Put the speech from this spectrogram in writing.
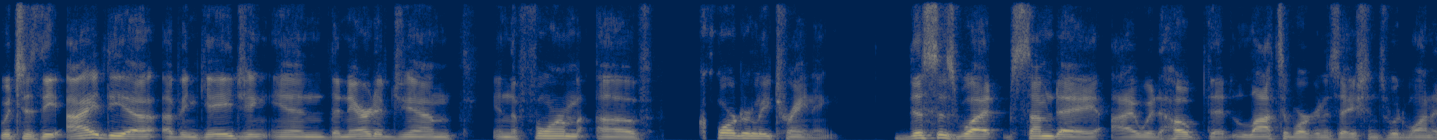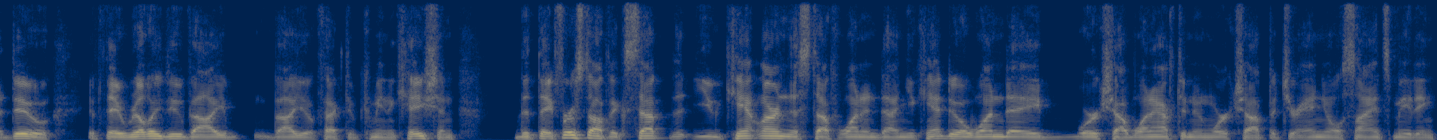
which is the idea of engaging in the narrative gym in the form of quarterly training. This is what someday I would hope that lots of organizations would want to do if they really do value value effective communication that they first off accept that you can't learn this stuff one and done. You can't do a one day workshop, one afternoon workshop at your annual science meeting,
